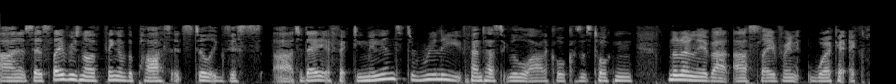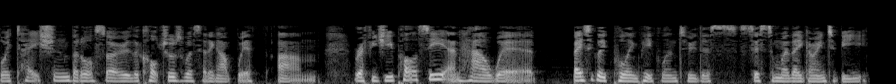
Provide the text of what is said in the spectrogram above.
Uh, and it says slavery is not a thing of the past; it still exists uh, today, affecting millions. It's a really fantastic little article because it's talking not only about uh, slavery and worker exploitation, but also the cultures we're setting up with um, refugee policy and how we're basically pulling people into this system where they're going to be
